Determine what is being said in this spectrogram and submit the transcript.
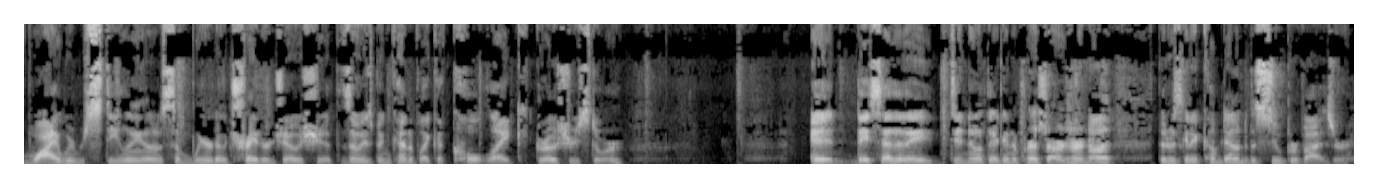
why we were stealing. It was some weirdo Trader Joe shit. There's always been kind of like a cult like grocery store. And they said that they didn't know if they're going to press charge or not. That it was going to come down to the supervisor.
